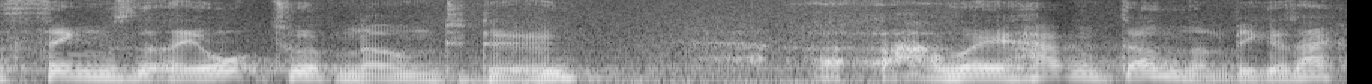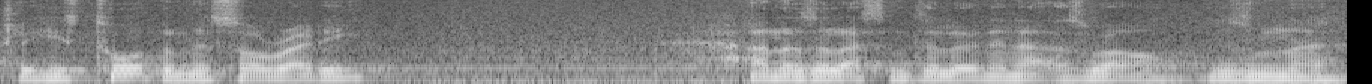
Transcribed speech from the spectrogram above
things that they ought to have known to do. Uh, they haven't done them because actually he's taught them this already. And there's a lesson to learn in that as well, isn't there?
